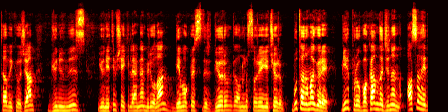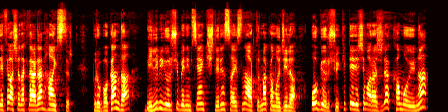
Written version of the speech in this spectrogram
Tabii ki hocam günümüz yönetim şekillerinden biri olan demokrasidir diyorum ve 10. soruya geçiyorum. Bu tanıma göre bir propagandacının asıl hedefi aşağıdakilerden hangisidir? Propaganda belli bir görüşü benimseyen kişilerin sayısını arttırmak amacıyla o görüşü kitle iletişim aracıyla kamuoyuna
